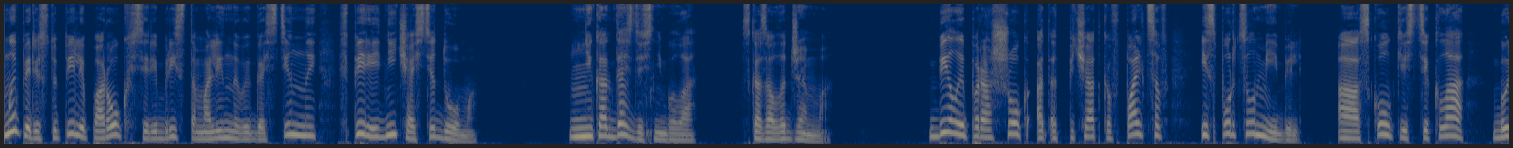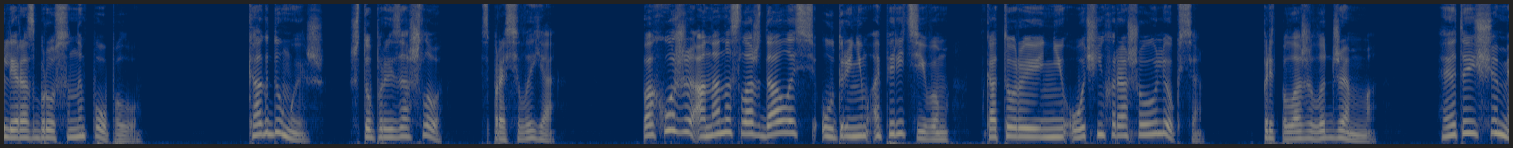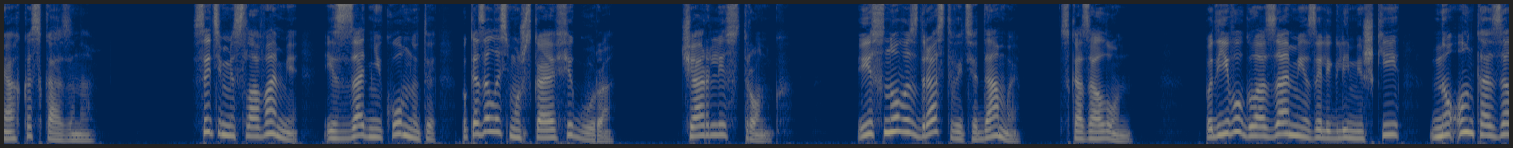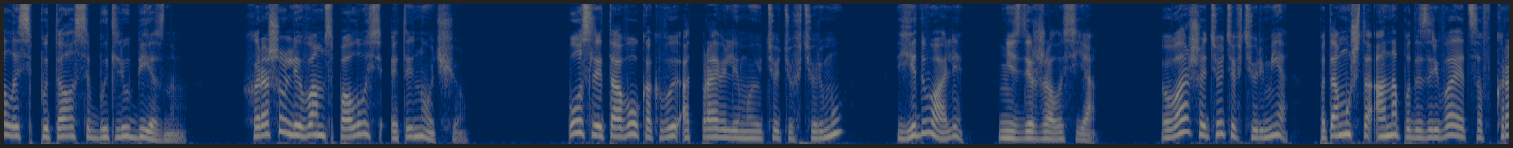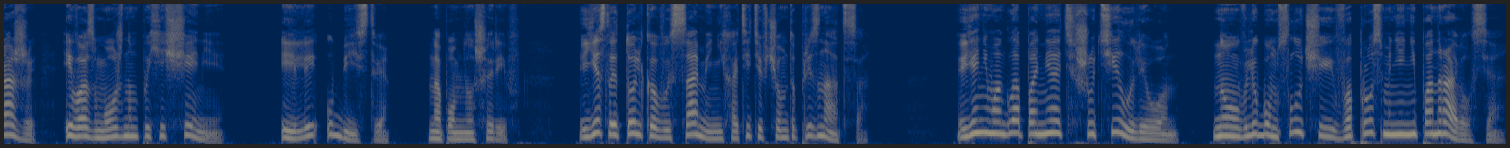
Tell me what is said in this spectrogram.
Мы переступили порог серебристо-малиновой гостиной в передней части дома. «Никогда здесь не была», — сказала Джемма. Белый порошок от отпечатков пальцев испортил мебель, а осколки стекла были разбросаны по полу. «Как думаешь, «Что произошло?» — спросила я. Похоже, она наслаждалась утренним аперитивом, который не очень хорошо улегся, предположила Джемма. Это еще мягко сказано. С этими словами из задней комнаты показалась мужская фигура. Чарли Стронг. «И снова здравствуйте, дамы», — сказал он. Под его глазами залегли мешки, но он, казалось, пытался быть любезным — Хорошо ли вам спалось этой ночью? После того, как вы отправили мою тетю в тюрьму? Едва ли, не сдержалась я. Ваша тетя в тюрьме, потому что она подозревается в краже и возможном похищении. Или убийстве, напомнил шериф. Если только вы сами не хотите в чем то признаться. Я не могла понять, шутил ли он, но в любом случае вопрос мне не понравился.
